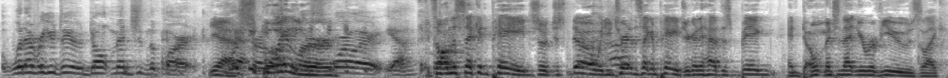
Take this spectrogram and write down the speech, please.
whatever you do, don't mention the part. Yeah, where Sherlock- spoiler. Spoiler. Yeah. It's on the second page, so just know when you turn to the second page, you're gonna have this big, and don't mention that in your reviews. Like,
